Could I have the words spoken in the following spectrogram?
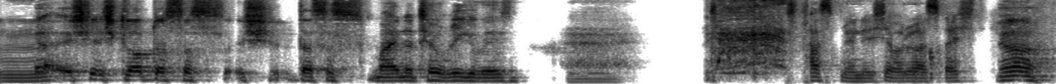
Mhm. Ja, ich, ich glaube, dass das, ich, das ist meine Theorie gewesen. Das passt mir nicht, aber du hast recht. Ja,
